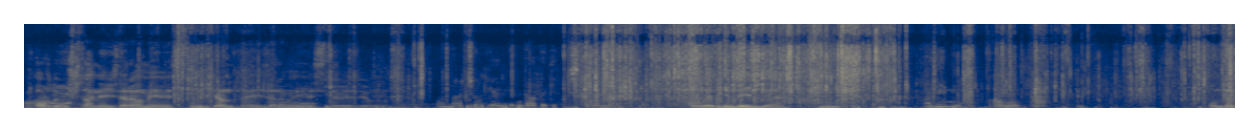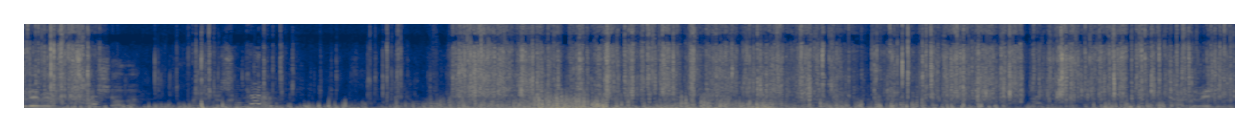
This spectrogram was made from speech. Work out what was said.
Orada üç tane ejderha meyvesini biliyor musun? Ejderha meyvesine benziyor bunlar. Onlar çok ergin dadı gitmiştir onlar. O vergin değil ya. Alayım mı? Al al. Onları demiyorum. Aşağıda. Şunlar mı? Yardım edeyim mi?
